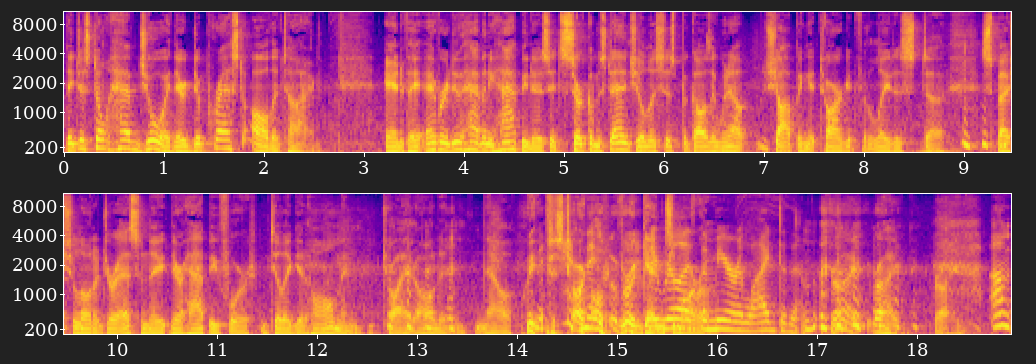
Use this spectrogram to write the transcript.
They just don't have joy. They're depressed all the time. And if they ever do have any happiness, it's circumstantial. It's just because they went out shopping at Target for the latest uh, special on a dress, and they, they're happy for until they get home and try it on, and now we have to start they, all over again. They realize tomorrow. the mirror lied to them. right, right, right. Um,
